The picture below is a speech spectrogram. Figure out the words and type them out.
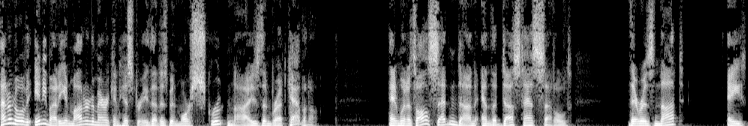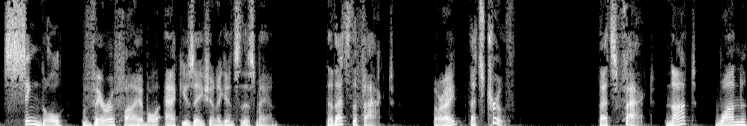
I don't know of anybody in modern American history that has been more scrutinized than Brett Kavanaugh. And when it's all said and done and the dust has settled, there is not a single verifiable accusation against this man. Now, that's the fact. All right? That's truth. That's fact. Not one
